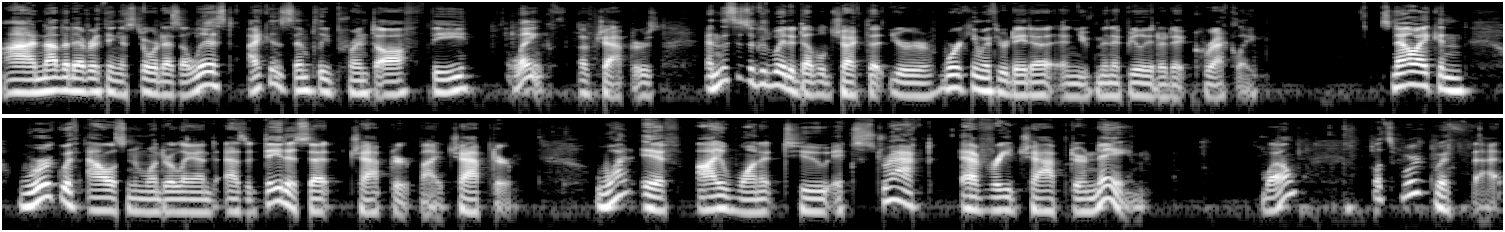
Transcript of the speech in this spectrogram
Uh, now that everything is stored as a list, I can simply print off the length of chapters. And this is a good way to double check that you're working with your data and you've manipulated it correctly. So now I can work with Alice in Wonderland as a data set chapter by chapter. What if I wanted to extract every chapter name? Well, let's work with that.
